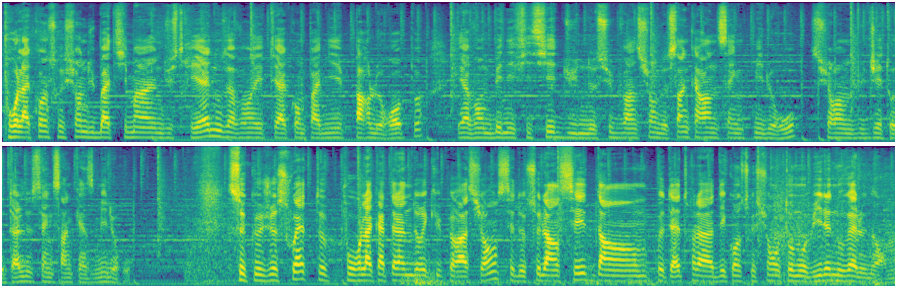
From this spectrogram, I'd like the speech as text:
Pour la construction du bâtiment industriel, nous avons été accompagnés par l'Europe et avons bénéficié d'une subvention de 145 000 euros sur un budget total de 515 000 euros. Ce que je souhaite pour la Catalane de récupération, c'est de se lancer dans peut-être la déconstruction automobile et nouvelles normes.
